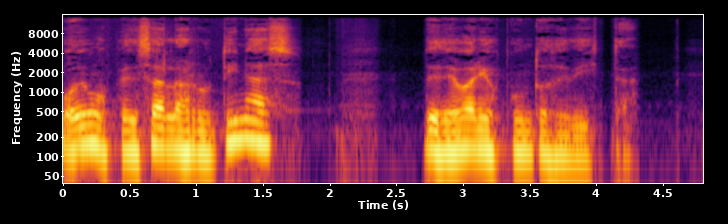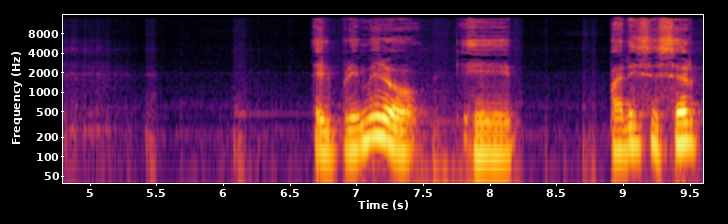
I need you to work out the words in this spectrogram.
podemos pensar las rutinas desde varios puntos de vista. El primero eh, parece ser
